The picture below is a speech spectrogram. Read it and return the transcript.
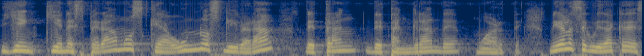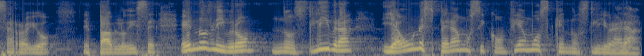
y en quien esperamos que aún nos librará de, de tan grande muerte. Mira la seguridad que desarrolló de Pablo. Dice, Él nos libró, nos libra, y aún esperamos y confiamos que nos librará.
